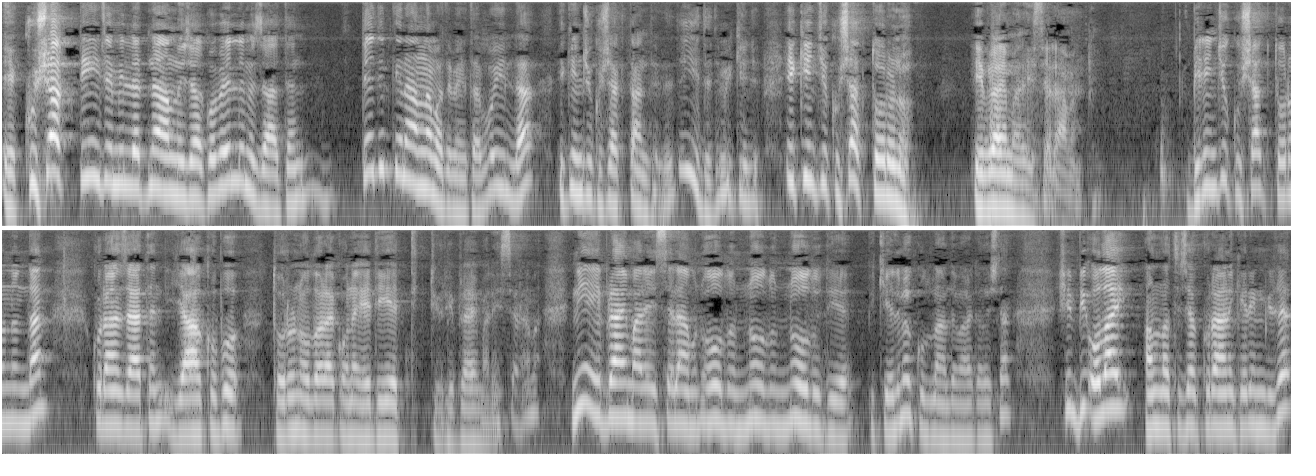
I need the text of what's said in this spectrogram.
E, kuşak deyince millet ne anlayacak o belli mi zaten? Dedim ki ne anlamadı beni tabi. Bu illa ikinci kuşaktan dedi. İyi dedim ikinci. ikinci kuşak torunu İbrahim Aleyhisselam'ın. Birinci kuşak torunundan Kur'an zaten Yakub'u torun olarak ona hediye ettik diyor İbrahim Aleyhisselam'a. Niye İbrahim Aleyhisselam'ın oğlun ne oğlun ne oğlu diye bir kelime kullandım arkadaşlar. Şimdi bir olay anlatacak Kur'an-ı Kerim güzel.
